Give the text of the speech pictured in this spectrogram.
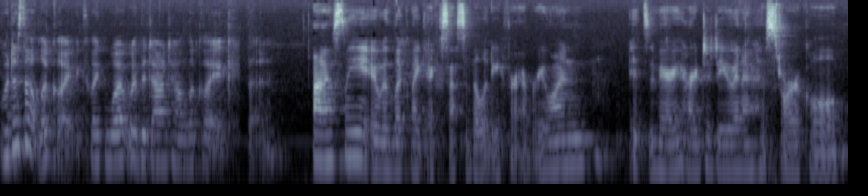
What does that look like? Like, what would the downtown look like then? Honestly, it would look like accessibility for everyone. It's very hard to do in a historical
